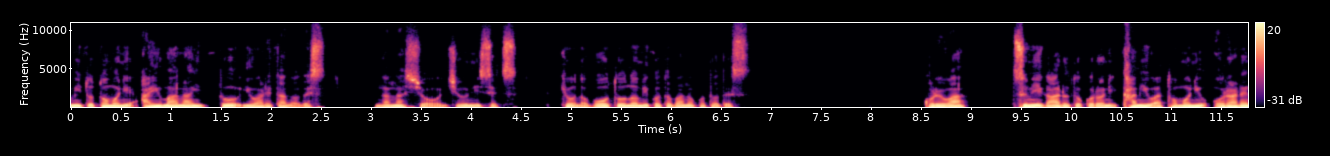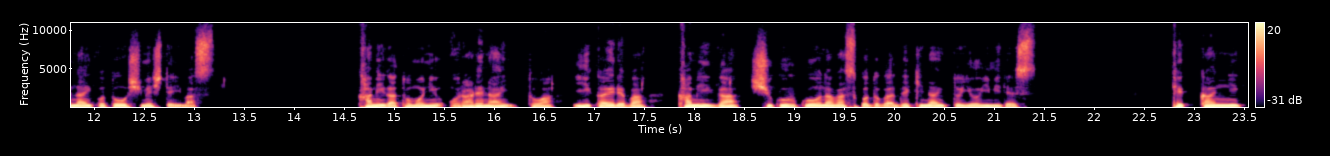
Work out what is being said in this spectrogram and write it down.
民と共に歩まないと言われたのです。7章12節今日の冒頭の御言葉のことです。これは罪があるところに神は共におられないことを示しています。神が共におられないとは言い換えれば神が祝福を流すことができないという意味です。血管に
